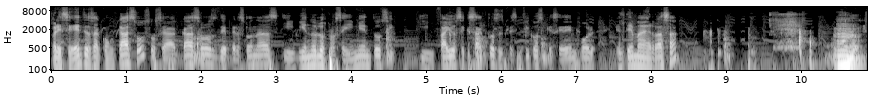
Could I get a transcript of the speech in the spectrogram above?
precedentes, o sea, con casos, o sea, casos de personas y viendo los procedimientos y, fallos exactos, específicos que se den por el tema de raza. Mm,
